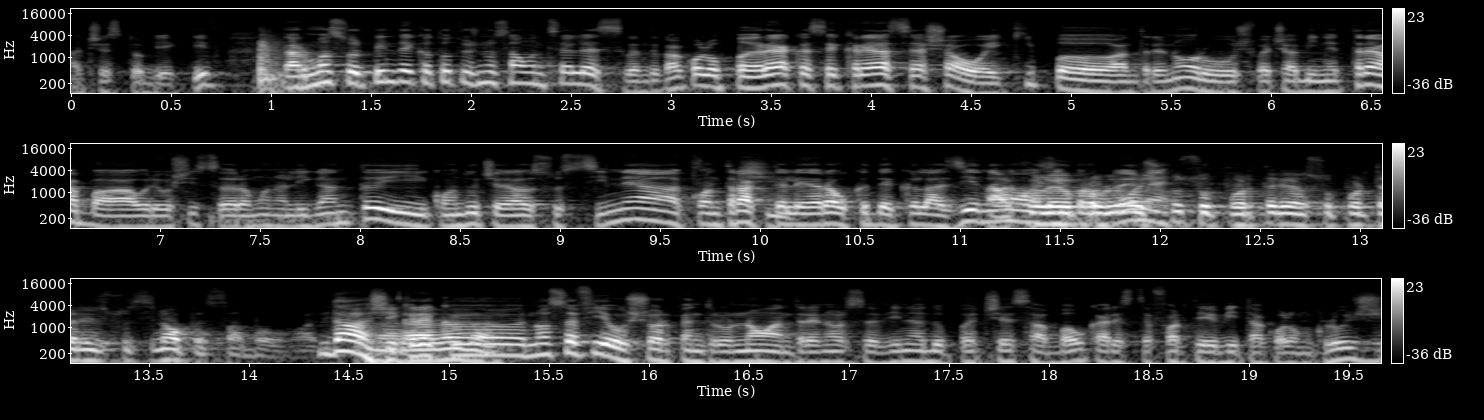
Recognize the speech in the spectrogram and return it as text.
acest obiectiv. Dar mă surprinde că totuși nu s-au înțeles, pentru că acolo părea că se crease așa o echipă, antrenorul își făcea bine treaba, au reușit să rămână în Liga 1, conducerea îl susținea, contractele erau cât de cât la zi, n-am Acolo e auzit o problemă probleme. și cu suporterii, iar suporterii îl susțineau pe Sabău. Adică, Da, și Da, cred da, că da. nu o să fie ușor pentru un nou antrenor să vină după ce Sabău, care este foarte iubit acolo în Cluj,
